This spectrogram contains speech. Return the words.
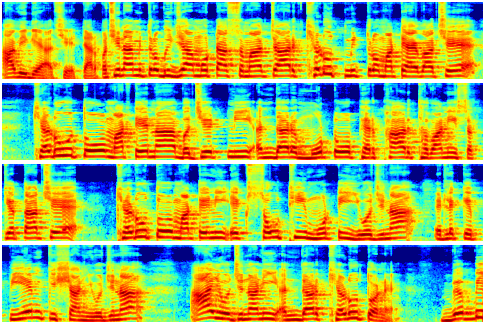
આવી ગયા છે. ત્યાર પછીના મિત્રો બીજા મોટા સમાચાર ખેડૂત મિત્રો માટે આવ્યા છે. ખેડૂતો માટેના બજેટની અંદર મોટો ફેરફાર થવાની શક્યતા છે. ખેડૂતો માટેની એક સૌથી મોટી યોજના એટલે કે પીએમ કિસાન યોજના. આ યોજનાની અંદર ખેડૂતોને બે બે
